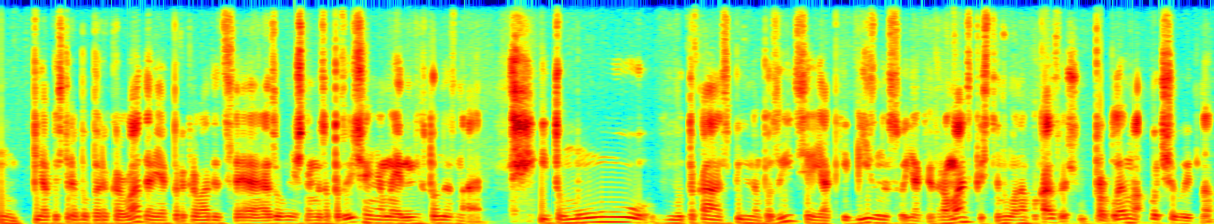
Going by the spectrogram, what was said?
ну якось треба перекривати. А як перекривати це зовнішніми запозиченнями, ніхто не знає. І тому от така спільна позиція, як і бізнесу, як і громадськості, ну вона показує, що проблема очевидна.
